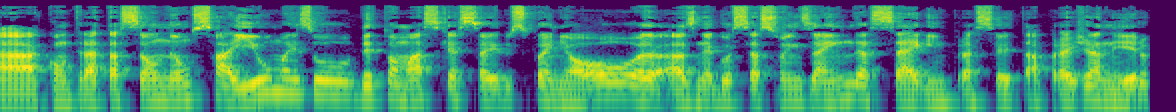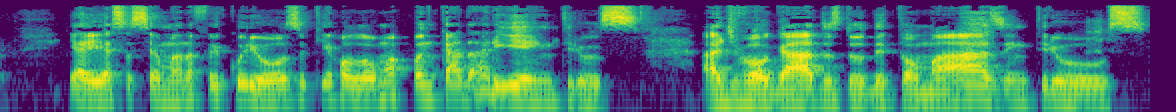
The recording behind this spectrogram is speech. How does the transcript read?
A contratação não saiu, mas o De Tomás quer sair do espanhol. As negociações ainda seguem para acertar para janeiro. E aí, essa semana foi curioso que rolou uma pancadaria entre os advogados do De Tomás, entre os,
